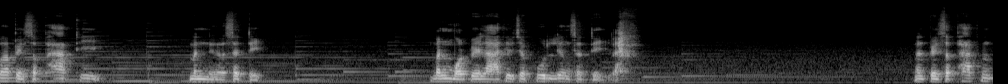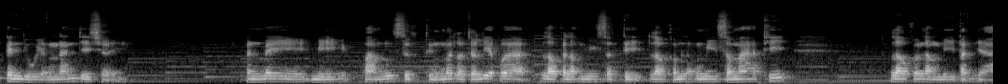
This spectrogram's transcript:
ว่าเป็นสภาพที่มันเหนือสติ มันหมดเวลาที่จะพูดเรื่องสติแล้ว มันเป็นสภาพมันเป็นอยู่อย่างนั้นเฉยๆ มันไม่มีความรู้สึกถึงว่าเราจะเรียกว่าเรากำลังมีสติ เรากำลังมีสมาธิ เรากำลังมีปัญญา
